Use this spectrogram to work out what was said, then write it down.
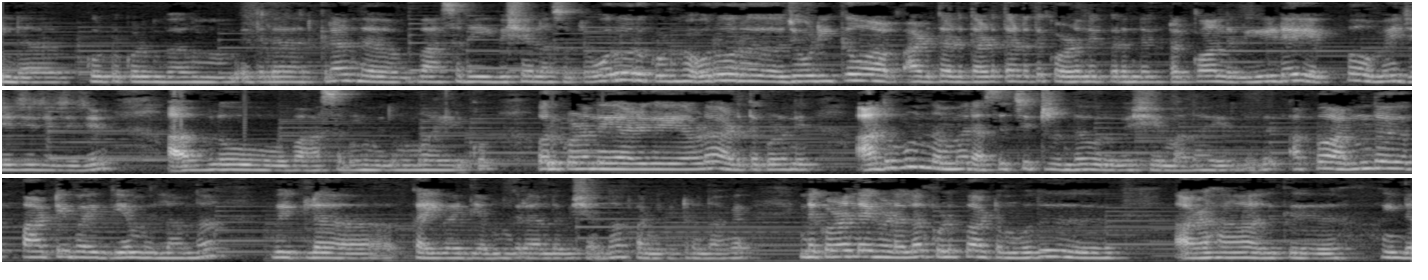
இந்த கூட்டு குடும்பம் இதில் இருக்கிற அந்த வாசனை விஷயம் நான் சொல்கிறேன் ஒரு ஒரு குடும்பம் ஒரு ஒரு ஜோடிக்கும் அடுத்தடுத்து அடுத்தடுத்து குழந்தை பிறந்துக்கிட்டு இருக்கோம். அந்த வீடே எப்போவுமே ஜெ ஜெ ஜெ ஜெ அவ்வளோ வாசனையும் இதுவுமாக இருக்கும். ஒரு குழந்தை அழுகையோட அடுத்த குழந்தை. அதுவும் நம்ம ரசிச்சிட்டு இருந்த ஒரு விஷயமா தான் இருந்தது. அப்போ அந்த பாட்டி வைத்தியம் எல்லாம் தான் வீட்டில் கை வைத்தியம்ங்கிற அந்த விஷயம் தான் பண்ணிக்கிட்டு இருந்தாங்க. இந்த குழந்தைகளெல்லாம் குளிப்பாட்டும் போது அழகாக அதுக்கு இந்த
